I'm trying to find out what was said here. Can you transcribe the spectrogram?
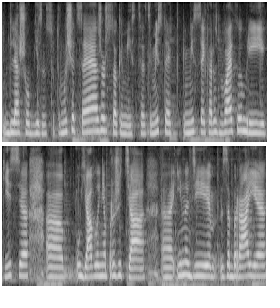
для шоу-бізнесу, тому що це жорстоке місце. Це місце, як- місце, яке розбиває твої мрії, якісь е, уявлення про життя, іноді забирає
